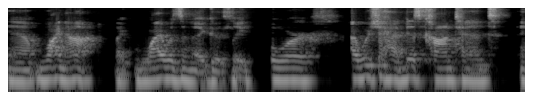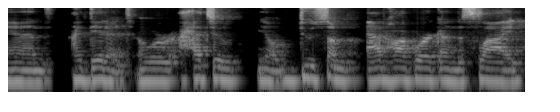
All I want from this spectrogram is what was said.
And why not? Like, why wasn't it a good lead? Or I wish I had this content and I didn't. Or I had to, you know, do some ad hoc work on the slide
